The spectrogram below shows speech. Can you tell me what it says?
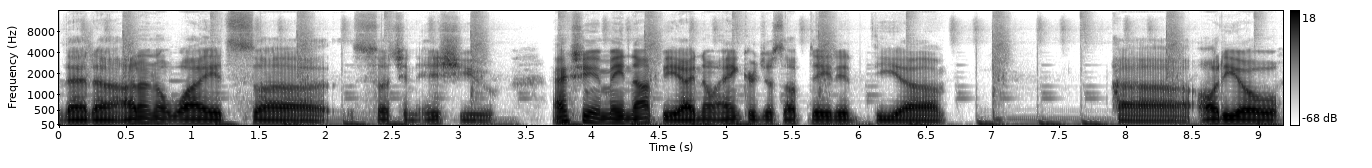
that uh, I don't know why it's uh, such an issue. Actually, it may not be. I know Anchor just updated the uh, uh, audio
